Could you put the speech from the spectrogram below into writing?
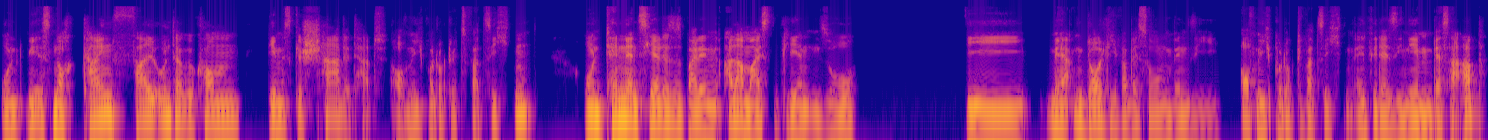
Und mir ist noch kein Fall untergekommen, dem es geschadet hat, auf Milchprodukte zu verzichten. Und tendenziell ist es bei den allermeisten Klienten so, die merken deutliche Verbesserungen, wenn sie auf Milchprodukte verzichten. Entweder sie nehmen besser ab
